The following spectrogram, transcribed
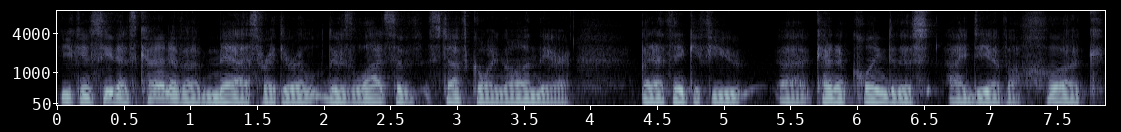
you can see that's kind of a mess, right? There are, there's lots of stuff going on there, but I think if you uh, kind of cling to this idea of a hook,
